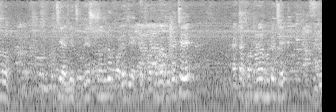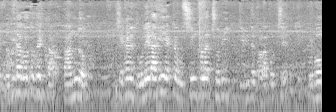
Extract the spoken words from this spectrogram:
চলো। বলছি আজকে যোগেশচন্দ্র কলেজে একটা ঘটনা ঘটেছে একটা ঘটনা ঘটেছে যে বহিরাগতদের তাণ্ডব সেখানে দোলের আগেই একটা উচ্ছৃঙ্খলার ছবি টিভিতে ধরা পড়ছে এবং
